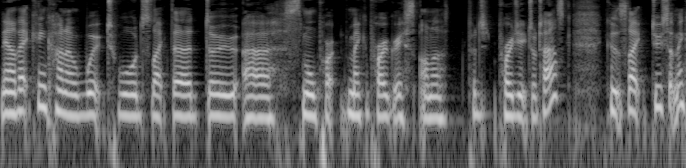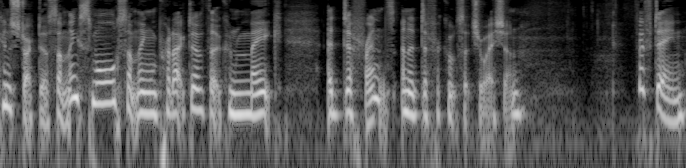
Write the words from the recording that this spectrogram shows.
Now that can kind of work towards like the do a small pro- make a progress on a project or task because it's like do something constructive, something small, something productive that can make a difference in a difficult situation. 15.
